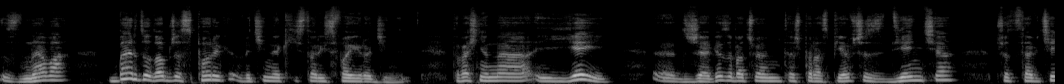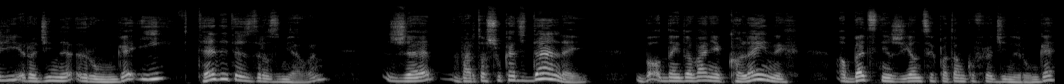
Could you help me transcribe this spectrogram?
znała bardzo dobrze spory wycinek historii swojej rodziny. To właśnie na jej e, drzewie zobaczyłem też po raz pierwszy zdjęcia przedstawicieli rodziny Runge i wtedy też zrozumiałem, że warto szukać dalej, bo odnajdowanie kolejnych obecnie żyjących potomków rodziny Runge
